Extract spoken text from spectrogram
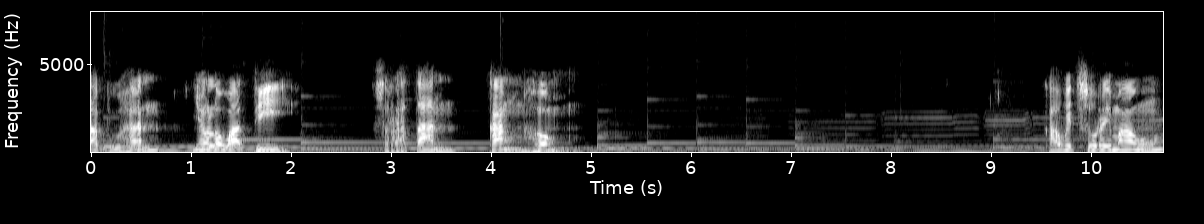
Tabuhan Nyolowadi Seratan Kang Hong. Kawit sore mau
